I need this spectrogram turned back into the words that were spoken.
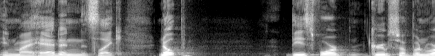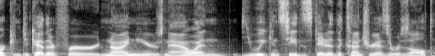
in my head, and it's like, nope. These four groups have been working together for nine years now, and we can see the state of the country as a result.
